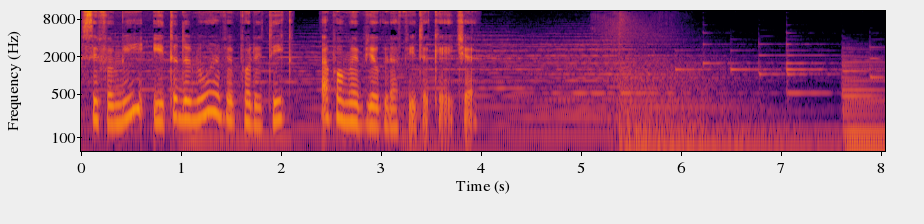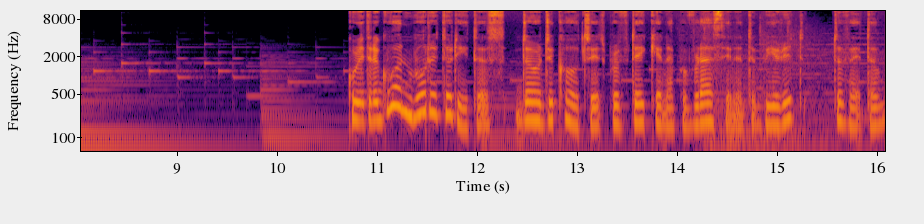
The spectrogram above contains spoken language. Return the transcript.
si fëmijë i të dënuarve politikë apo me biografi të keqe. Kur i treguan burrit të Ritës, Dorxhi Koçit për vdekjen apo vrasjen e të birit të vetëm,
